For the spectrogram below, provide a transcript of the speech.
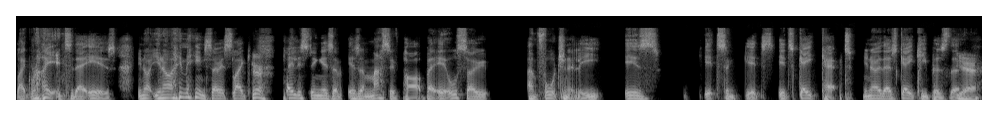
like right into their ears. You know, you know what I mean? So it's like Sure. playlisting is a is a massive part, but it also unfortunately is it's a it's it's gate kept. You know, there's gatekeepers that Yeah.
